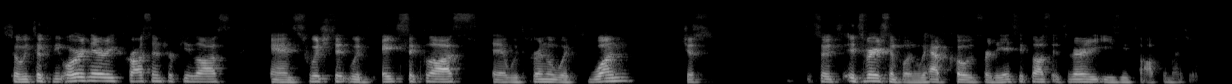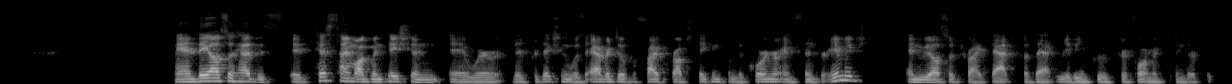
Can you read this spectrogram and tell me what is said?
So we took the ordinary cross entropy loss and switched it with HSIC loss uh, with kernel width one. Just so it's it's very simple, and we have code for the HSIC loss. It's very easy to optimize over. And they also had this uh, test time augmentation uh, where the prediction was average over five crops taken from the corner and center image. And we also tried that because that really improved performance in their paper.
